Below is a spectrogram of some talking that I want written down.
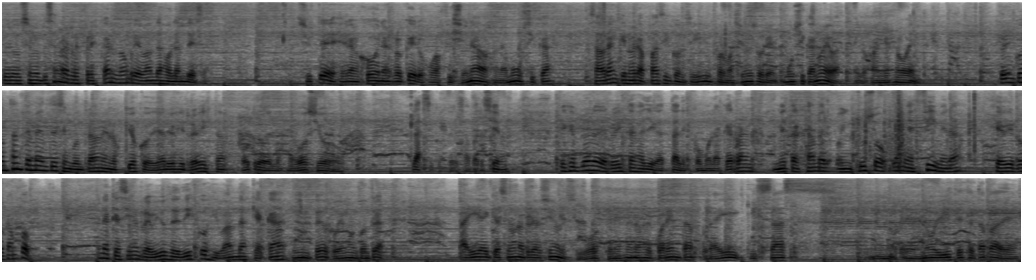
pero se me empezaron a refrescar nombres de bandas holandesas. Si ustedes eran jóvenes rockeros o aficionados a la música, sabrán que no era fácil conseguir información sobre música nueva en los años 90. Pero inconstantemente se encontraban en los kioscos de diarios y revistas, otro de los negocios clásicos que desaparecieron, ejemplares de revistas gallegas tales como la Kerrang, Metal Hammer o incluso una efímera Heavy Rock and Pop, en las que hacían reviews de discos y bandas que acá ni en pedo podemos encontrar. Ahí hay que hacer una aclaración, si vos tenés menos de 40, por ahí quizás eh, no viviste esta etapa de,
